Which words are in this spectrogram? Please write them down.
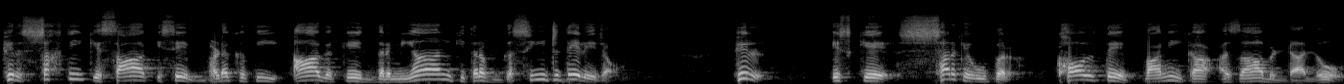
پھر سختی کے ساتھ اسے بھڑکتی آگ کے درمیان کی طرف گسیٹتے لے جاؤ۔ پھر اس کے سر کے اوپر کھولتے پانی کا عذاب ڈالو۔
